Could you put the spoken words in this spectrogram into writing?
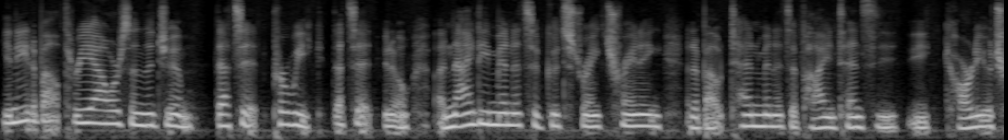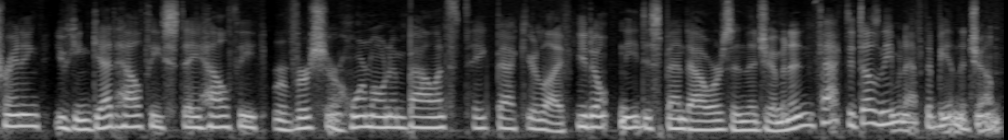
you need about three hours in the gym. That's it per week. That's it. You know, 90 minutes of good strength training and about 10 minutes of high intensity cardio training. You can get healthy, stay healthy, reverse your hormone imbalance, take back your life. You don't need to spend hours in the gym. And in fact, it doesn't even have to be in the gym gym.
